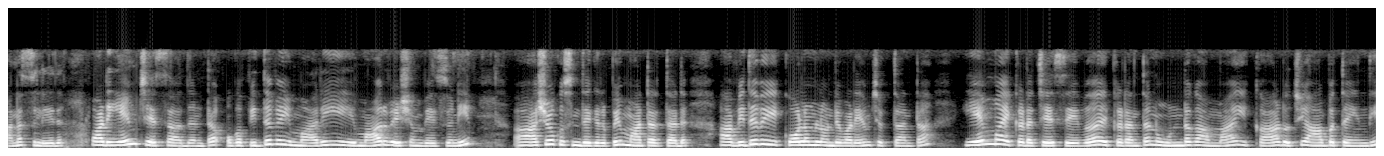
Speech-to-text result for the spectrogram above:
మనసు లేదు. వాడు ఏం చేసాదంట ఒక విధవై మారి మారు వేషం వేసుని అశోక సుందరి దగ్గర పోయి మాట్లాడతాడు. ఆ విధవి కోలంలో ఉండేవాడు ఏం చెప్తాంట? ఏమ్మా ఇక్కడ చేసేవా? ఇక్కడంతా నువ్వు ఉండగా అమ్మా. ఈ కాడొచ్చి వచ్చి ఆపత్తయింది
